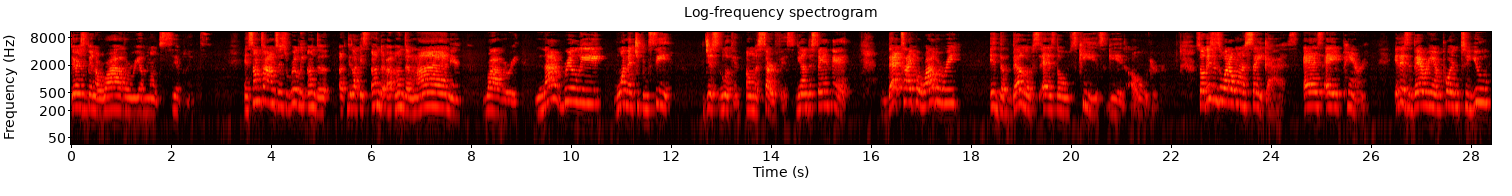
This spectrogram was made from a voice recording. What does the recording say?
there's been a rivalry amongst siblings. And sometimes it's really under, uh, like it's under an underlining rivalry, not really one that you can see just looking on the surface. You understand that? That type of rivalry, it develops as those kids get older. So this is what I want to say, guys. As a parent, it is very important to you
